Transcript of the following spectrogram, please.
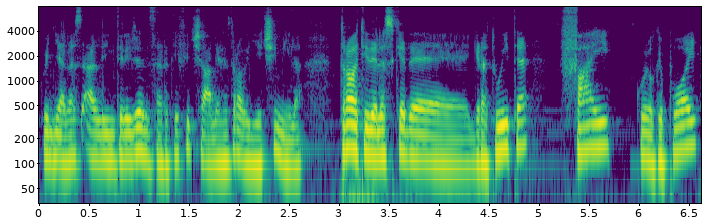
quindi all'intelligenza artificiale ne trovi 10.000, trovati delle schede gratuite, fai quello che puoi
